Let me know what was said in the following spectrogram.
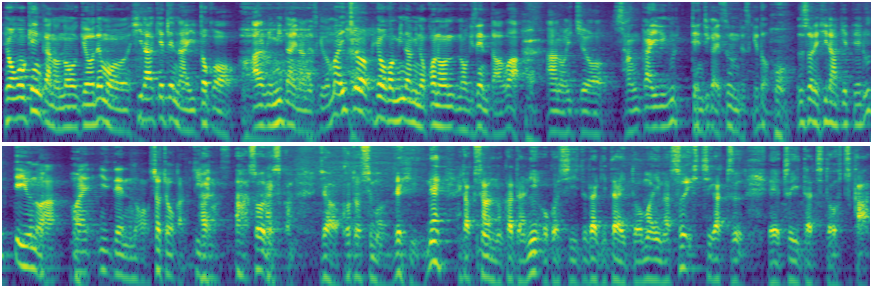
兵庫県下の農協でも開けてないとこあるみたいなんですけどまあ一応兵庫南のこの農機センターは、あの一応3回展示会するんですけど、それ開けてるっていうのは前以前の所長から聞いてます、はい、あそうですか、じゃあ今年もぜひねたくさんの方にお越しいただきたいと思います。7月、えー1日と2日。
